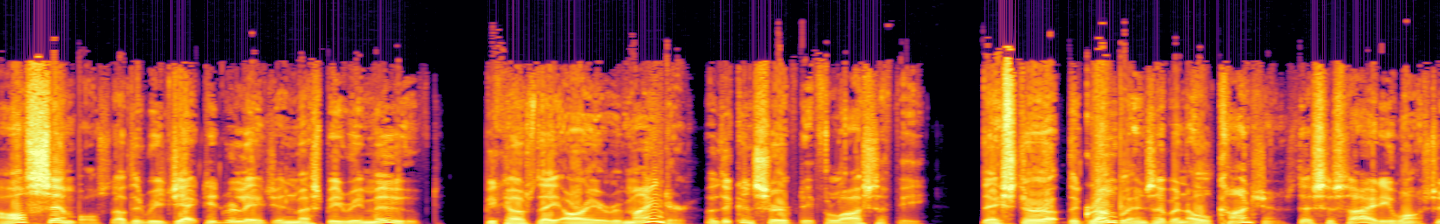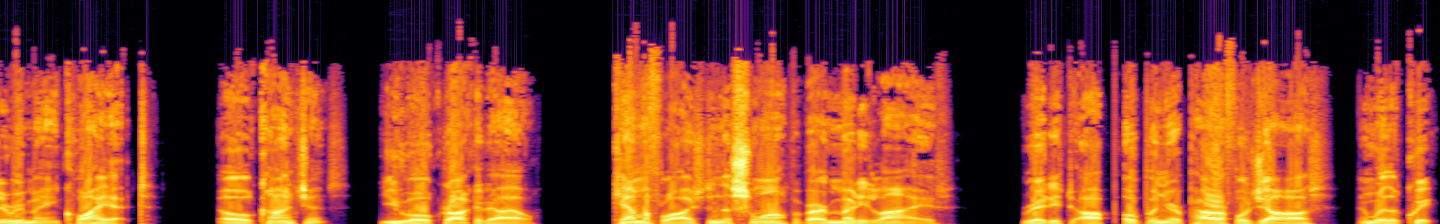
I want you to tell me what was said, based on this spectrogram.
All symbols of the rejected religion must be removed because they are a reminder of the conservative philosophy. They stir up the grumblings of an old conscience that society wants to remain quiet. Old conscience, you old crocodile, camouflaged in the swamp of our muddy lives, ready to op- open your powerful jaws and with a quick,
